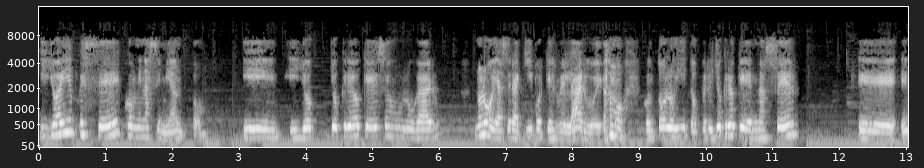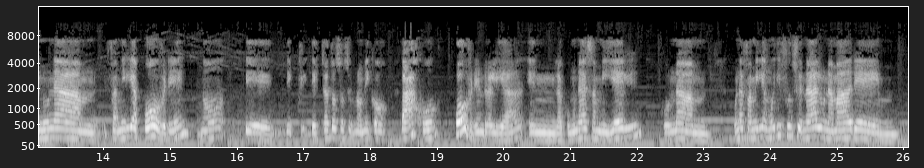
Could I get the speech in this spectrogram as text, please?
Y yo ahí empecé con mi nacimiento. Y, y yo, yo creo que ese es un lugar, no lo voy a hacer aquí porque es re largo, digamos, con todos los hitos, pero yo creo que nacer eh, en una mm, familia pobre, ¿no? De, de, estratos socioeconómicos bajos, pobre en realidad, en la comuna de San Miguel, con una, mm, una familia muy disfuncional, una madre mm,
